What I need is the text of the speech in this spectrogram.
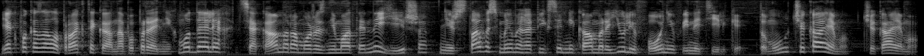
Як показала практика, на попередніх моделях ця камера може знімати не гірше, ніж 108 мегапіксельні камери юліфонів і не тільки. Тому чекаємо, чекаємо.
